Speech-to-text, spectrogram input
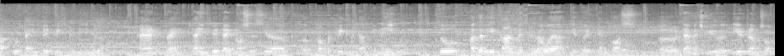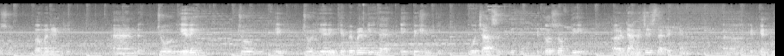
आपको टाइम पे ट्रीटमेंट नहीं मिला एंड टाइम पे डायग्नोसिस या प्रॉपर ट्रीटमेंट आपके नहीं हुई तो अगर ये कान में फैला हुआ है आपके तो it can cause damage to ear drums also permanently and जो हियरिंग जो एक, जो हियरिंग कैपेबिलिटी है एक पेशेंट की, वो जा सकती है because of the damage that it can it can do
